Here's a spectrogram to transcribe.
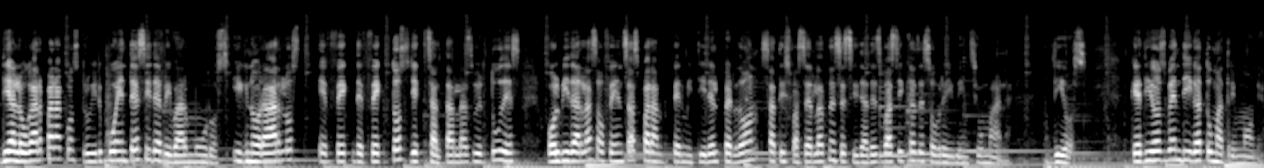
Dialogar para construir puentes y derribar muros, ignorar los defectos y exaltar las virtudes, olvidar las ofensas para permitir el perdón, satisfacer las necesidades básicas de sobrevivencia humana. Dios. Que Dios bendiga tu matrimonio.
